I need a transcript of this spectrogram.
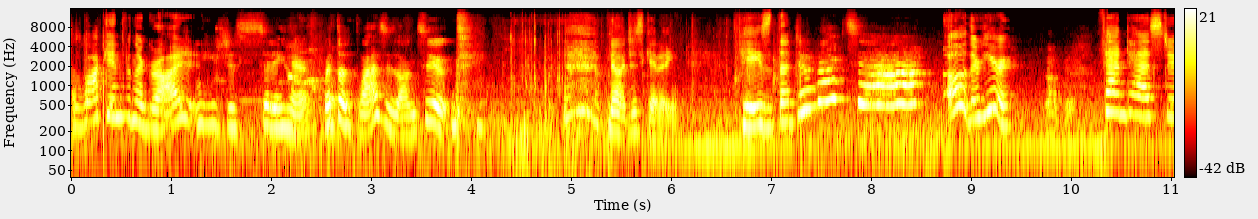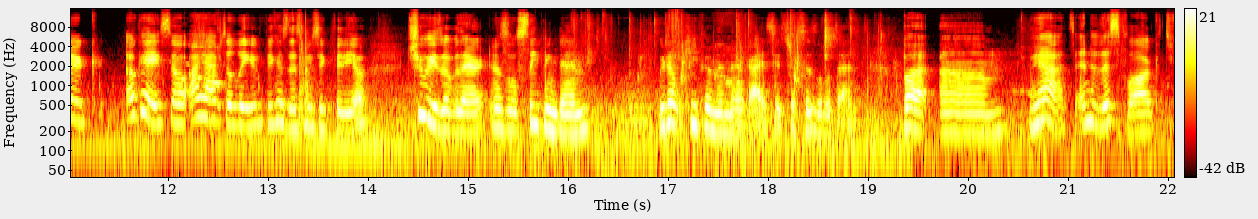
I walk in from the garage and he's just sitting here with those glasses on too. no, just kidding. He's the director. Oh, they're here. Okay. Fantastic. Okay, so I have to leave because this music video. Chewy's over there in his little sleeping den. We don't keep him in there, guys. It's just his little den. But, um, yeah, it's the end of this vlog. It's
